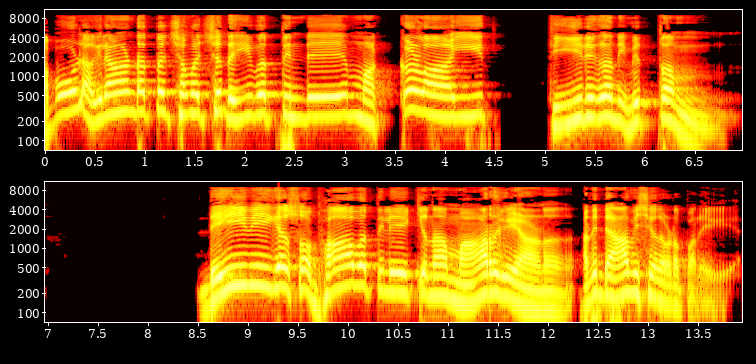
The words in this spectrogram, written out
അപ്പോൾ അഖിലാണ്ടത്തെ ചമച്ച ദൈവത്തിന്റെ മക്കളായി തീരുക നിമിത്തം ദൈവിക സ്വഭാവത്തിലേക്ക് നാം മാറുകയാണ് അതിന്റെ ആവശ്യകത അവിടെ പറയുക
